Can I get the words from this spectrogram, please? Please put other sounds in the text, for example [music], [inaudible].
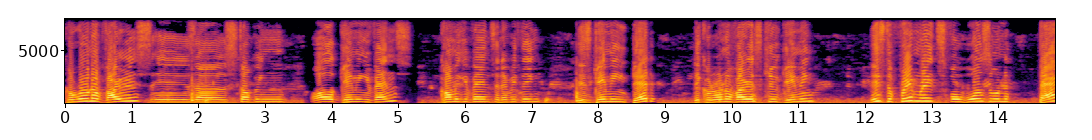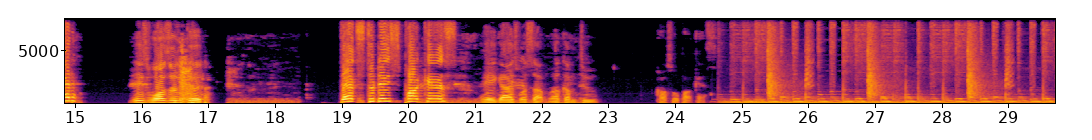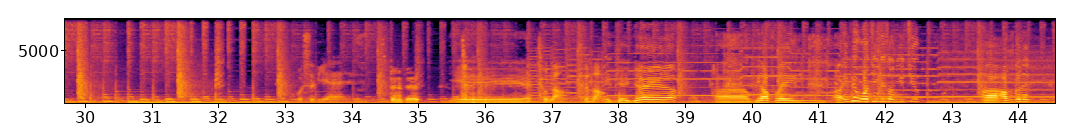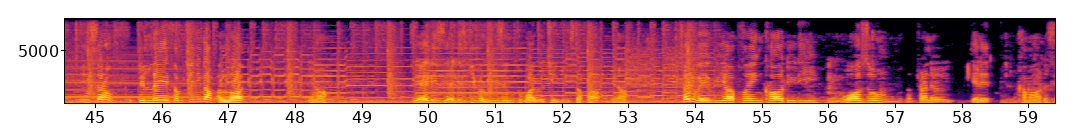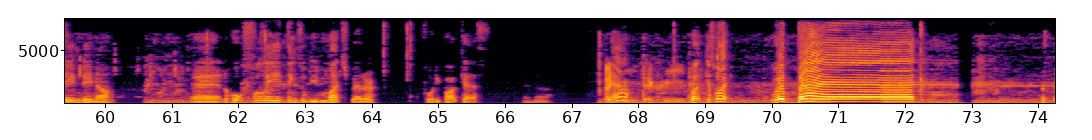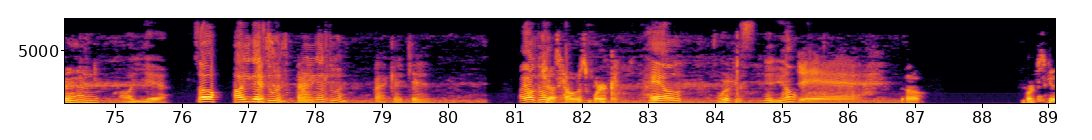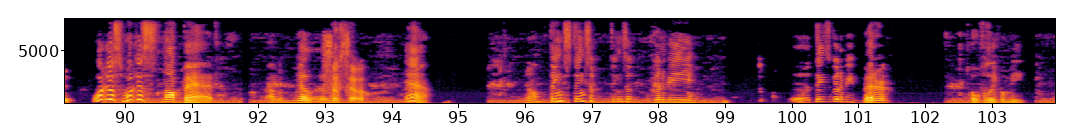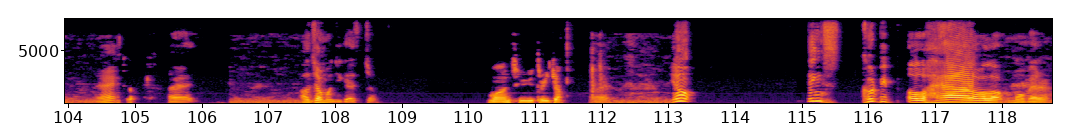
coronavirus is uh, stopping all gaming events, comic events, and everything. Is gaming dead? The coronavirus kill gaming? Is the frame rates for Warzone bad? Is Warzone good? [laughs] That's today's podcast. Hey guys, what's up? Welcome to Crossroad Podcast. What's up, yes? It's been a bit. Yeah. [laughs] Too long, too long. Yeah, yeah, yeah. Uh, we are playing. Uh, if you're watching this on YouTube, uh, I'm gonna instead of delays, I'm changing up a lot. You know, to at least at least give a reason to why we're changing stuff up. You know. So anyway, we are playing Call of Duty Mm. Warzone. I'm trying to get it come out the same day now, and hopefully things will be much better for the podcast. And uh, Yeah. Agreed, agreed. but guess what? We're back. We're back. Oh yeah. So how you guys Guess doing? who's How you guys doing? Back again. How y'all doing? Just how was work? Hell, work is yeah, you know Yeah. Oh. Work's good. Work is work is not bad. Um, well, uh, So so. yeah. You know things things are things are gonna be uh, things are gonna be better. Hopefully for me. All right. All right. I'll jump when you guys jump. One, two, three, jump. Alright. You know, things could be a hell of a lot more better.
